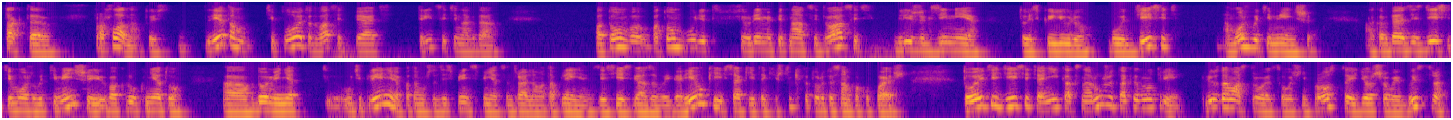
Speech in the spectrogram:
так-то прохладно. То есть летом тепло это 25, 30 иногда. Потом, потом будет все время 15-20, ближе к зиме, то есть к июлю, будет 10, а может быть и меньше. А когда здесь 10 и может быть и меньше, и вокруг нету, а, в доме нет утепления, потому что здесь, в принципе, нет центрального отопления. Здесь есть газовые горелки и всякие такие штуки, которые ты сам покупаешь. То эти 10, они как снаружи, так и внутри. Плюс дома строятся очень просто и дешево и быстро.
